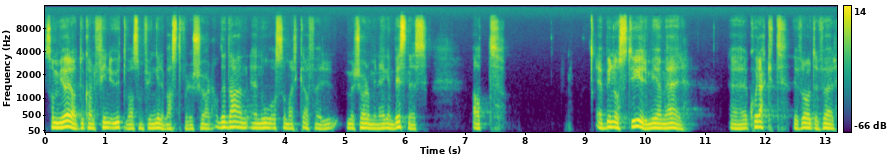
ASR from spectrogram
som gjør at du kan finne ut hva som fungerer best for deg sjøl. Og det er det jeg nå også merker for meg sjøl og min egen business. At jeg begynner å styre mye mer eh, korrekt i forhold til før.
